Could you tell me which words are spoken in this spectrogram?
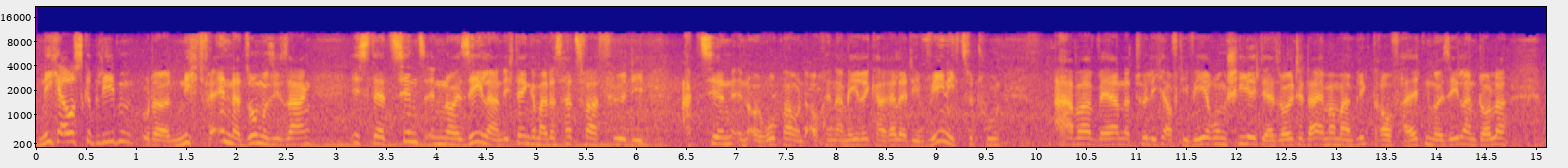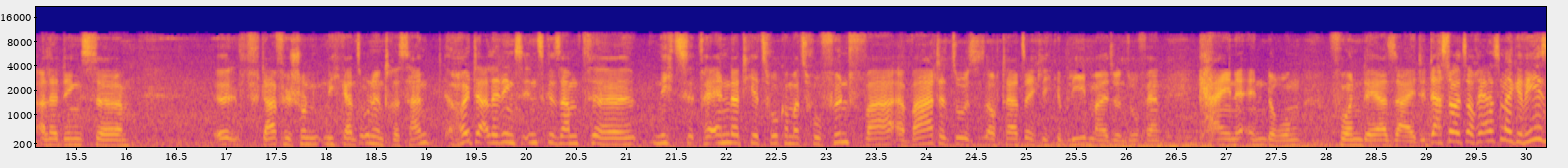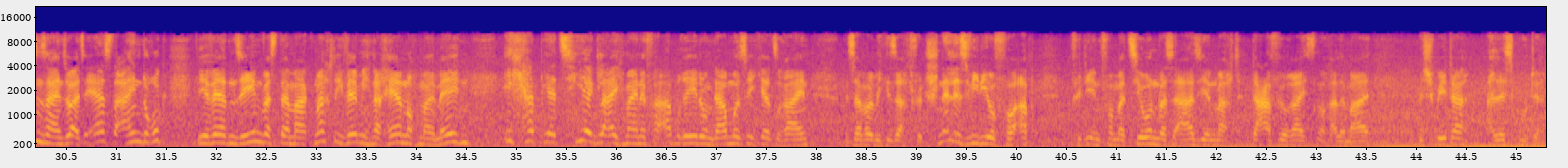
Nicht ausgeblieben oder nicht verändert, so muss ich sagen, ist der Zins in Neuseeland. Ich denke mal, das hat zwar für die Aktien in Europa und auch in Amerika relativ wenig zu tun, aber wer natürlich auf die Währung schielt, der sollte da immer mal einen Blick drauf halten. Neuseeland-Dollar allerdings äh, dafür schon nicht ganz uninteressant. Heute allerdings insgesamt äh, nichts verändert. Hier 2,25 war erwartet, so ist es auch tatsächlich geblieben. Also insofern keine Änderung von der Seite. Das soll es auch erstmal gewesen sein, so als erster Eindruck. Wir werden sehen, was der Markt macht. Ich werde mich nachher nochmal melden. Ich habe jetzt hier gleich meine Verabredung, da muss ich jetzt rein. Deshalb habe ich gesagt, für ein schnelles Video vorab, für die Informationen, was Asien macht, dafür reicht es noch allemal. Bis später, alles Gute.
